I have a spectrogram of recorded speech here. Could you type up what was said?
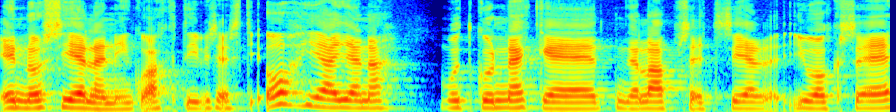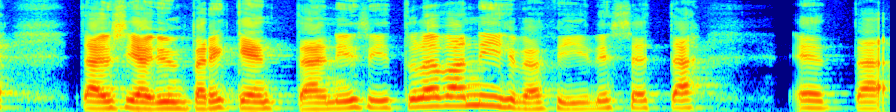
en ole siellä niin aktiivisesti ohjaajana, mutta kun näkee, että ne lapset siellä juoksee täysiä ympäri kenttää, niin siitä tulee vaan niin hyvä fiilis, että, että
